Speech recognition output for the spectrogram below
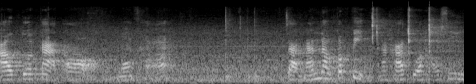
เอาตัวกาดออกนะคะจากนั้นเราก็ปิดนะคะตัว housing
